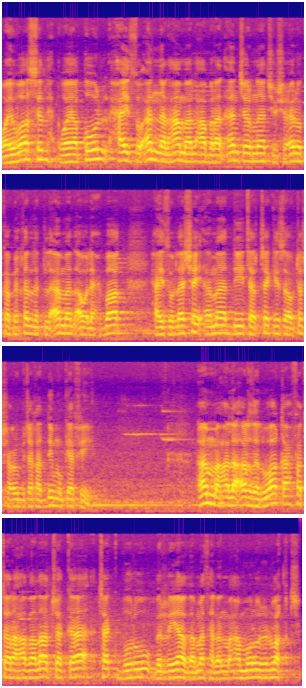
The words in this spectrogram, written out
ويواصل ويقول حيث أن العمل عبر الإنترنت يشعرك بقلة الأمل أو الإحباط حيث لا شيء مادي ترتكز أو تشعر بتقدمك فيه. أما على أرض الواقع فترى عضلاتك تكبر بالرياضة مثلا مع مرور الوقت.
